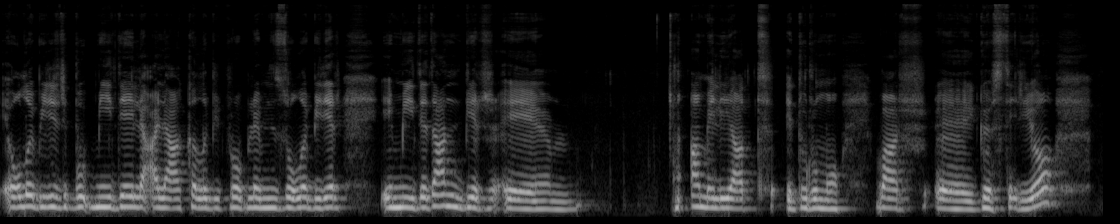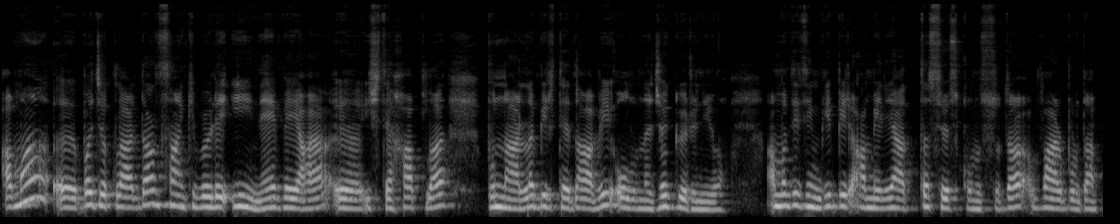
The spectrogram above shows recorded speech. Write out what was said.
e, olabilir. Bu mideyle alakalı bir probleminiz olabilir. E, mideden bir e, ameliyat e, durumu var e, gösteriyor. Ama e, bacaklardan sanki böyle iğne veya e, işte hapla bunlarla bir tedavi olunacak görünüyor. Ama dediğim gibi bir ameliyatta söz konusu da var burada.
